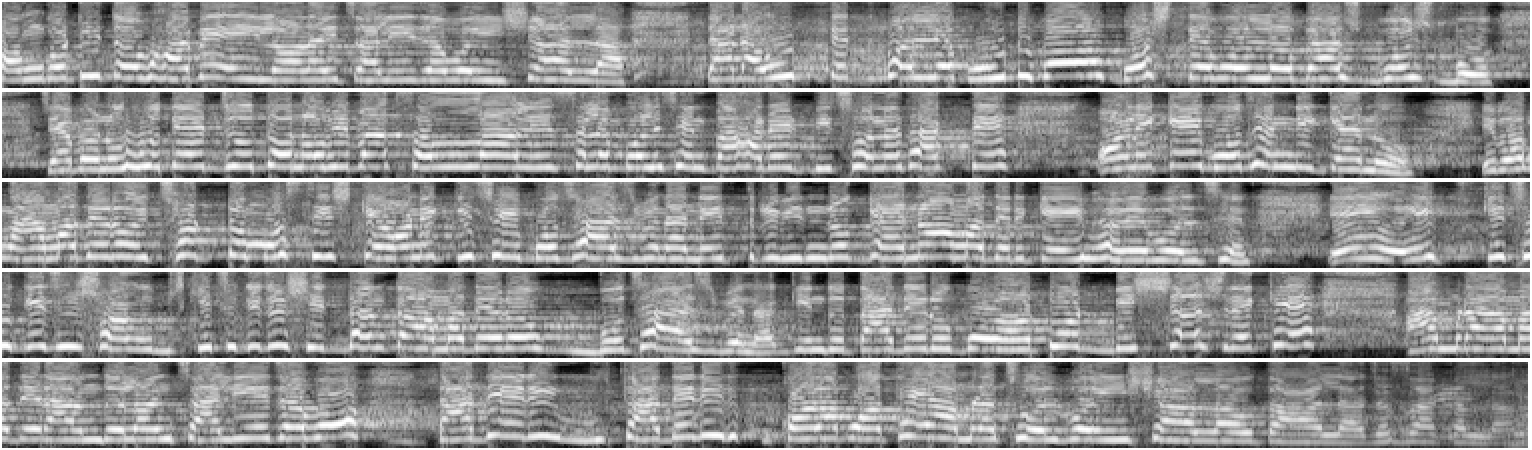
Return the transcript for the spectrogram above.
সংগঠিতভাবে এই লড়াই চালিয়ে যাব ইনশাআল্লাহ। তারা উঠতে বললে উঠবো, বসতে বললে বাস বসবো। যেমন উহুদের যুদ্ধ নবী পাক সাল্লাহ আলাইসাল্লাম বলেছেন, পাহাড়ের পিছনে থাকতে অনেকেই বোঝেননি কেন? এবং আমাদের ওই ছোট্ট মস্তিষ্কে অনেক কিছুই বোঝা আসবে না। নেতৃবৃন্দ কেন আমাদেরকে এইভাবে বলছেন। এই কিছু কিছু কিছু কিছু সিদ্ধান্ত আমাদেরও বোঝা আসবে না। কিন্তু তাদের উপর অটুট বিশ্বাস রেখে আমরা আমাদের আন্দোলন চালিয়ে যাব। তাদেরই তাদেরই করা পথে আমরা চলবো ইনশাআল্লাহ তাআলা। জাজাকাল্লাহ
